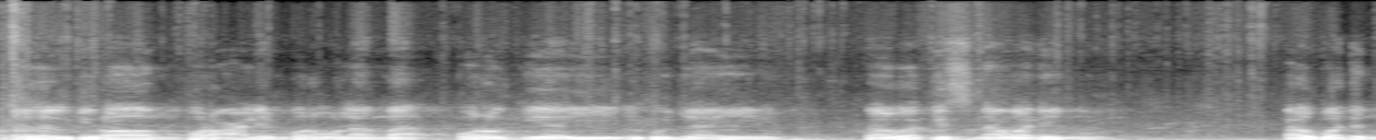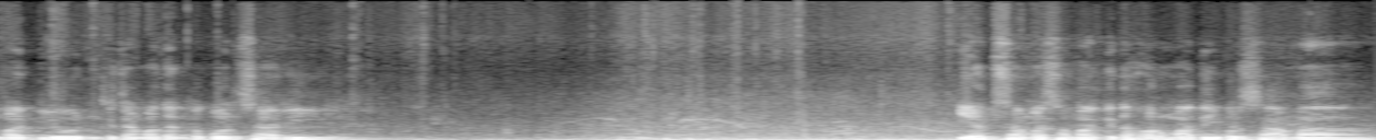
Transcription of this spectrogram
Hadratul kiram, para alim, para ulama, para kiai, ibu nyai Kawakis Nawaning Kabupaten Madiun, Kecamatan Kebon Sari yang sama-sama kita hormati bersama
